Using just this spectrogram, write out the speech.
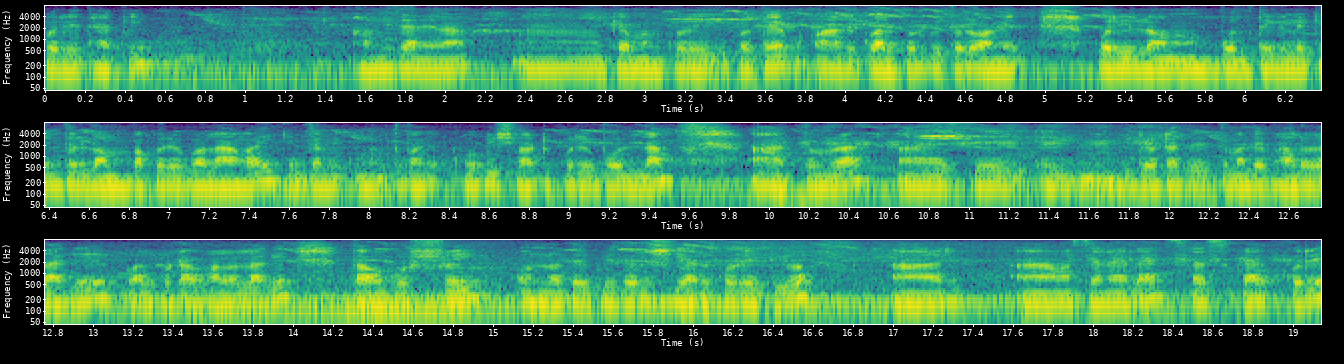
করে থাকি। আমি জানি না কেমন করে এই কথা আর গল্পের ভিতরে অনেক বলি লম, বলতে গেলে কিন্তু লম্বা করে বলা হয়, কিন্তু আমি তোমাকে খুবই শর্ট করে বললাম। আর তোমরা সেই এই ভিডিওটা যদি তোমাদের ভালো লাগে, গল্পটা ভালো লাগে, তা অবশ্যই অন্যদের ভিতরে শেয়ার করে দিও। আর আমার চ্যানেলে সাবস্ক্রাইব করে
